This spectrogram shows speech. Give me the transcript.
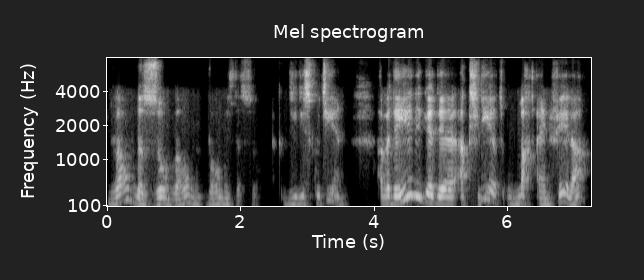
Warum das so? Warum, warum ist das so? Die diskutieren. Aber derjenige, der akzeptiert und macht einen Fehler,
